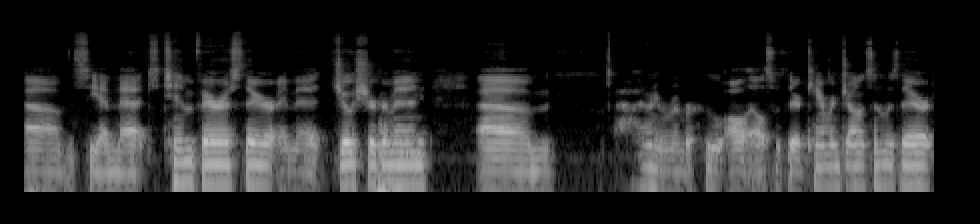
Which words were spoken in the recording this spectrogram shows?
um, let's see, I met Tim Ferriss there. I met Joe Sugarman. Um, I don't even remember who all else was there. Cameron Johnson was there.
